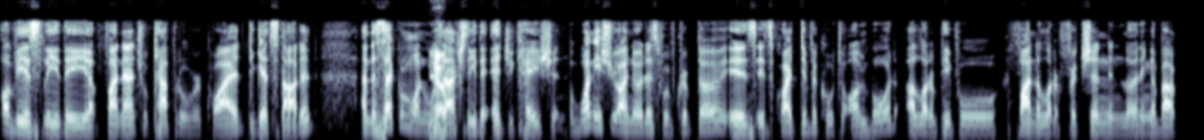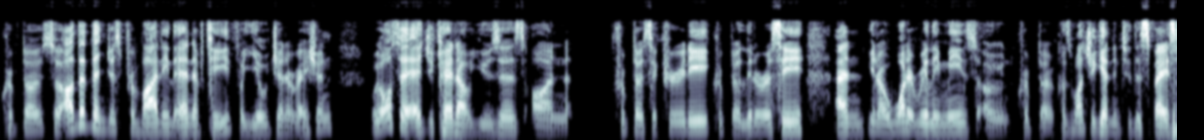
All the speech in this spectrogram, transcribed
obviously the uh, financial capital required to get started. And the second one was yeah. actually the education. One issue I noticed with crypto is it's quite difficult to onboard. A lot of people find a lot of friction in learning about crypto. So, other than just providing the NFT for yield generation, we also educate our users on crypto security, crypto literacy, and you know what it really means to own crypto. Because once you get into the space,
